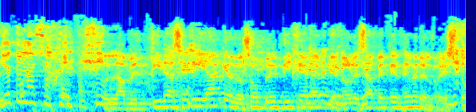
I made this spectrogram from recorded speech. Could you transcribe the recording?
Yo te lo sujeto, sí. La mentira sería que los hombres dijeran que no les apetece ver el resto.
